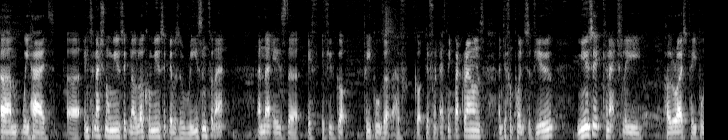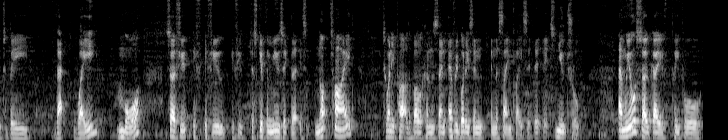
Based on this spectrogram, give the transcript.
Um, we had uh, international music, no local music. There was a reason for that, and that is that if, if you've got people that have got different ethnic backgrounds and different points of view, music can actually polarize people to be that way more. So if you if, if you if you just give them music that is not tied to any part of the Balkans, then everybody's in, in the same place. It, it, it's neutral. And we also gave people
